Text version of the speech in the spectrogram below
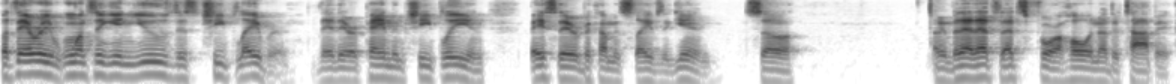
but they were once again used as cheap labor. They they were paying them cheaply, and basically they were becoming slaves again. So, I mean, but that, that's that's for a whole another topic.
